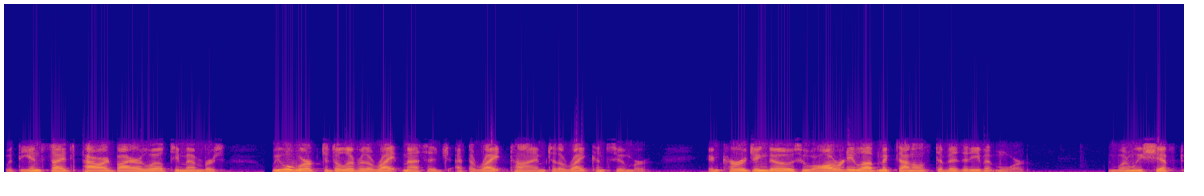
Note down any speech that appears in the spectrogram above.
With the insights powered by our loyalty members, we will work to deliver the right message at the right time to the right consumer, encouraging those who already love McDonald's to visit even more. When we shift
